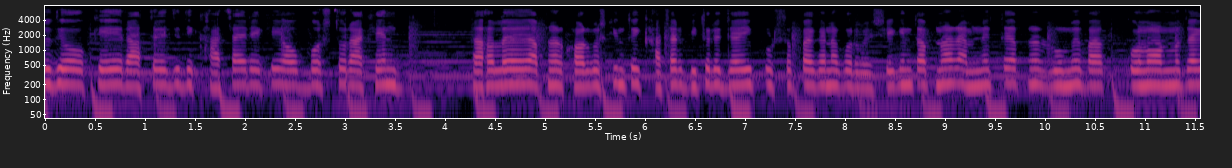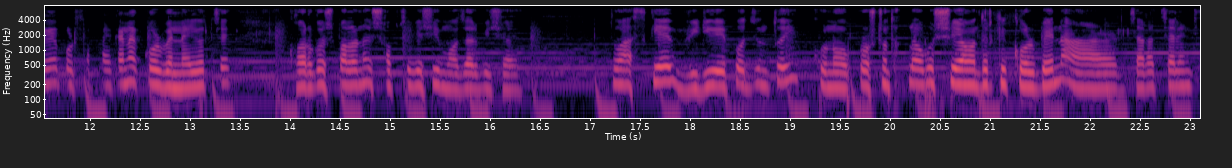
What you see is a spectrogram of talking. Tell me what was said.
যদি ওকে রাতে যদি খাঁচায় রেখে অভ্যস্ত রাখেন তাহলে আপনার খরগোশ কিন্তু এই খাঁচার ভিতরে যাই প্রস্রাব পায়খানা করবে, সে কিন্তু আপনার এমনিতে আপনার রুমে বা কোনো অন্য জায়গায় প্রস্রাব পায়খানা করবেন না। এই হচ্ছে খরগোশ পালনের সবচেয়ে বেশি মজার বিষয়। তো আজকে ভিডিও এ পর্যন্তই। কোনো প্রশ্ন থাকলে অবশ্যই আমাদেরকে করবেন। আর যারা চ্যানেলটি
